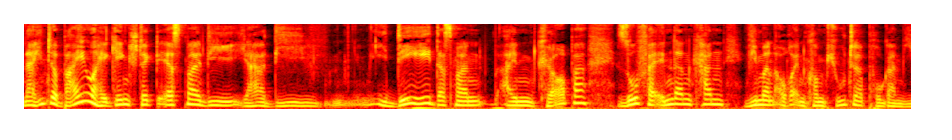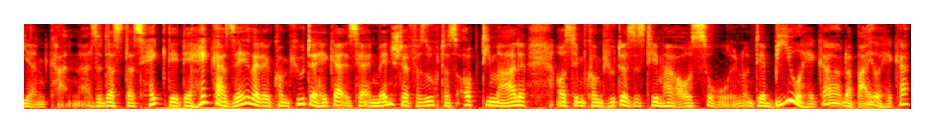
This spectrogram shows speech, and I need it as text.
Na, hinter Biohacking steckt erstmal die, ja, die Idee, dass man einen Körper so verändern kann, wie man auch einen Computer programmieren kann. Also, dass das Hack, der, der Hacker selber, der Computerhacker ist ja ein Mensch, der versucht, das Optimale aus dem Computersystem herauszuholen. Und der Biohacker oder Biohacker,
